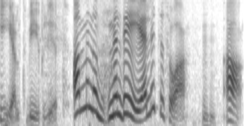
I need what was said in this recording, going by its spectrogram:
helt vidrigt. ja men, men det är lite så. Mhm. Ja.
